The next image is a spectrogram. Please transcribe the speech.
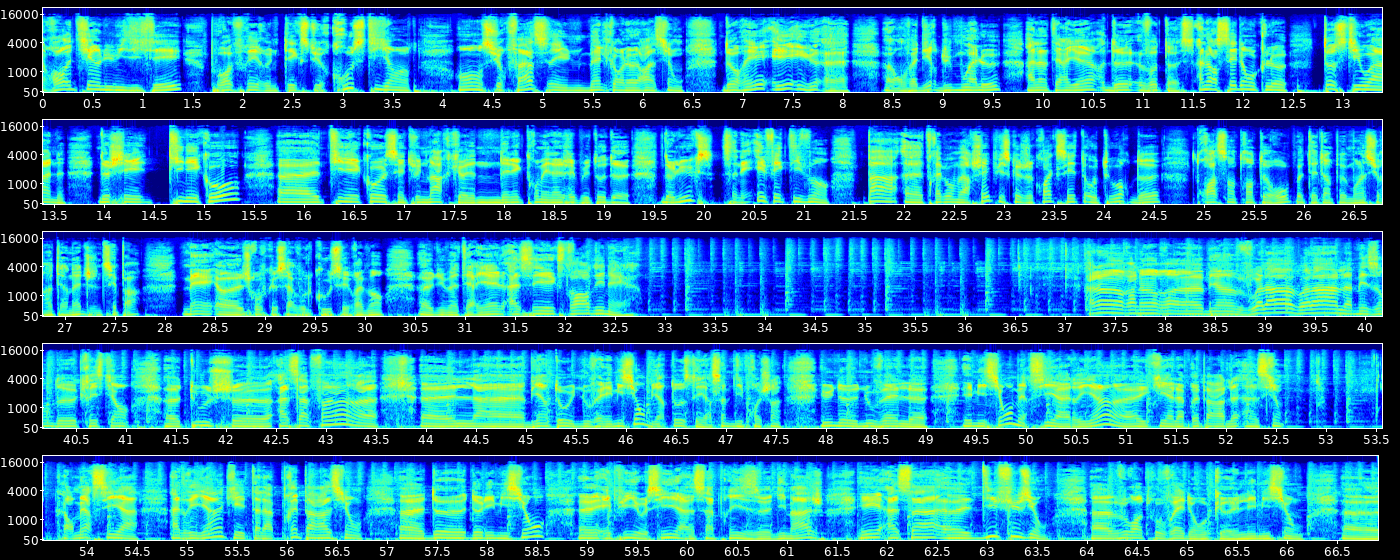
retient l'humidité pour offrir une texture croustillante en surface et une belle coloration dorée et on va dire du moelleux à l'intérieur de vos toasts. Alors c'est donc le Toasty One de chez Tineco. Euh, Tineco, c'est une marque d'électroménager plutôt de, de luxe. Ce n'est effectivement pas euh, très bon marché puisque je crois que c'est autour de 330 euros, peut-être un peu moins sur Internet, je ne sais pas. Mais euh, je trouve que ça vaut le coup. C'est vraiment euh, du matériel assez extraordinaire. Alors, alors, euh, bien voilà, voilà, la maison de Christian euh, touche euh, à sa fin. Là, bientôt une nouvelle émission, bientôt, c'est-à-dire samedi prochain, une nouvelle émission. Merci à Adrien qui a la préparation Alors merci à Adrien qui est à la préparation euh, de, de l'émission euh, et puis aussi à sa prise d'image et à sa euh, diffusion. Vous retrouverez donc l'émission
